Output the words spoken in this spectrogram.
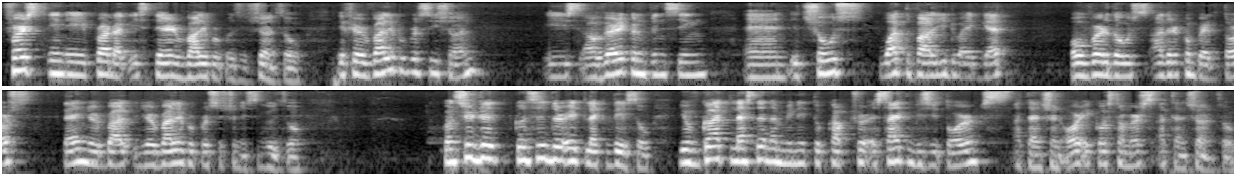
first in a product is their value proposition. So if your value proposition is uh, very convincing and it shows what value do I get over those other competitors, then your, your value proposition is good. So consider it, consider it like this. So You've got less than a minute to capture a site visitor's attention or a customer's attention. So,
